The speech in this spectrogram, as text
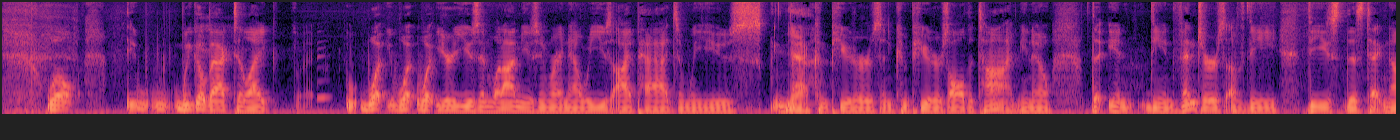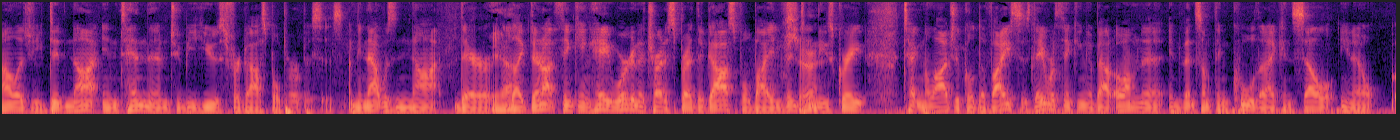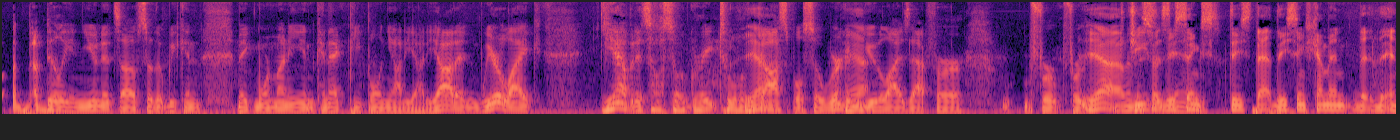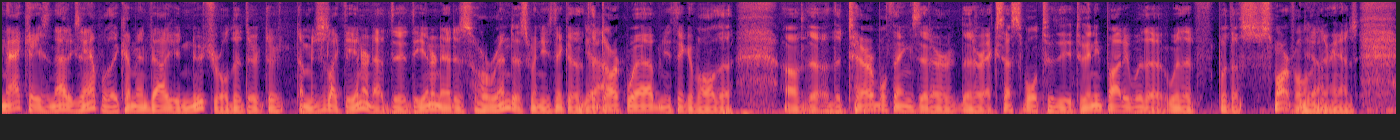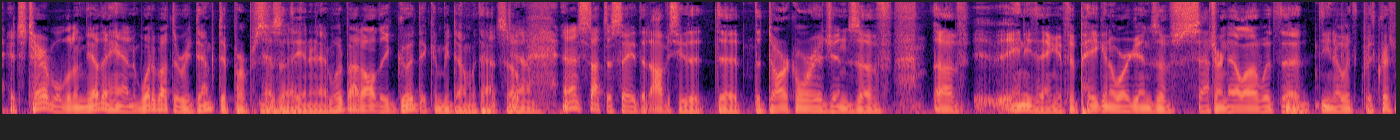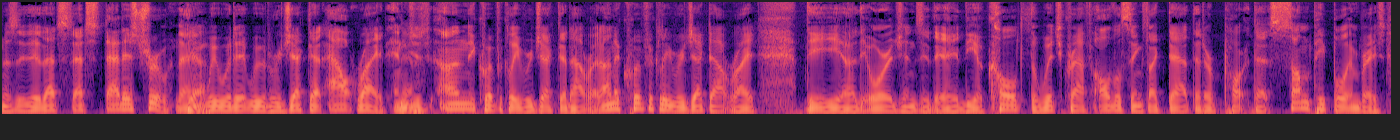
well, we go back to like what what what you're using, what I'm using right now, we use iPads and we use Mac computers and computers all the time. You know, the in the inventors of the these this technology did not intend them to be used for gospel purposes. I mean, that was not their yeah. like they're not thinking, hey, we're going to try to spread the gospel by inventing sure. these great technological devices. They were thinking about, oh, I'm going to invent something cool that I can sell, you know, a, a billion units of, so that we can make more money and connect people and yada yada yada. And we're like yeah, but it's also a great tool of the gospel. So we're going to yeah. utilize that for for for yeah. I mean, Jesus. These things these that these things come in in that case in that example they come in value neutral. That they're, they're I mean just like the internet. The, the internet is horrendous when you think of yeah. the dark web and you think of all the of the the terrible things that are that are accessible to the to anybody with a with a with a smartphone yeah. in their hands. It's terrible. But on the other hand, what about the redemptive purposes that's of the internet? What about all the good that can be done with that? So, and that's not to say that obviously the the, the dark origins of of anything. If the pagan origins of Saturnalia with the mm. you know with, with Christmas, that's that's that is true. Then yeah. we would we would reject that outright and yeah. just unequivocally reject that outright. Unequivocally reject outright the uh, the origins, the the occult, the witchcraft, all those things like that that are part that some people embrace.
